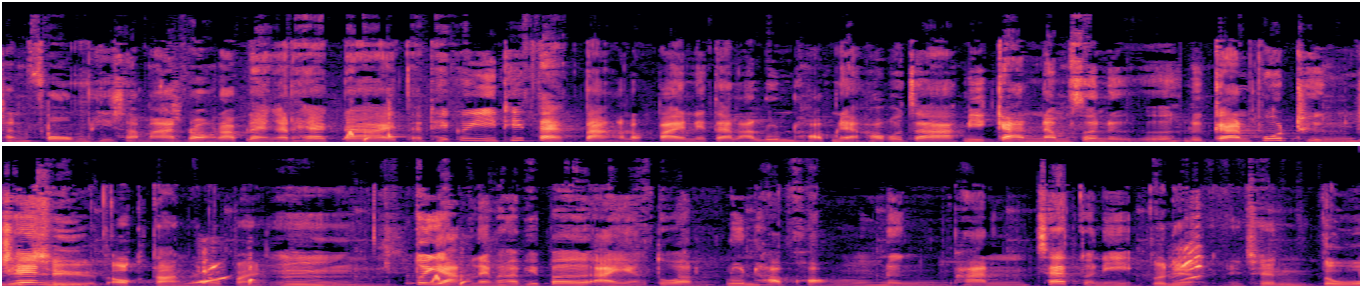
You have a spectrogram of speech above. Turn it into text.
ชั้นโฟมที่สามารถรองรับแรงกระแทกได้ แต่เทคโนโลยีที่แตกต่างกันออกไปในแต่ละรุ่นท็อปเนี่ยเขาก็จะมีการนำเสนอหรือการพูดถึงเรียเช่กนชื่อออกต่างกันออกไปอืมตัวอย่างได้ไหมคะพี่เปอร์อะอย่างตัวรุ่นท็อปของ 1000แซตัวนี้ ตัวเนี้ยอย่างเช่นตัว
